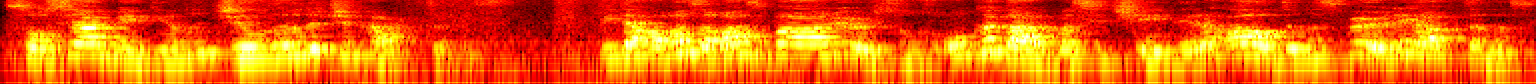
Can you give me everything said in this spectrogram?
Sosyal medyanın cıllığını çıkarttınız. Bir de avaz avaz bağırıyorsunuz. O kadar basit şeyleri aldınız böyle yaptınız.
